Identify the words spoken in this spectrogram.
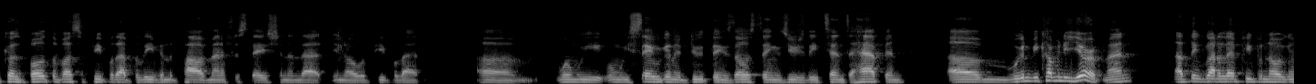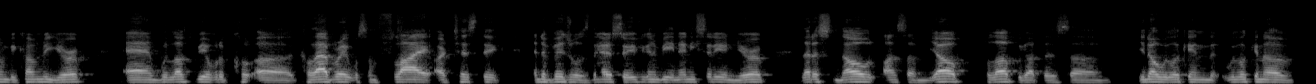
because both of us are people that believe in the power of manifestation, and that you know, we're people that um, when we when we say we're gonna do things, those things usually tend to happen. Um, we're gonna be coming to Europe, man. I think we gotta let people know we're gonna be coming to Europe, and we'd love to be able to co- uh, collaborate with some fly artistic individuals there. So if you're gonna be in any city in Europe, let us know on some yo pull up. We got this. Um, you know, we're looking we're looking of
